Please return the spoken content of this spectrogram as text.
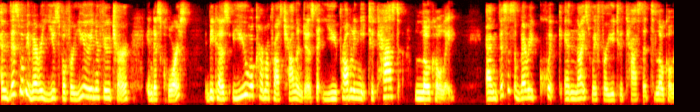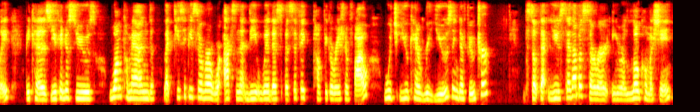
And this will be very useful for you in the future in this course because you will come across challenges that you probably need to test locally. And this is a very quick and nice way for you to test it locally because you can just use one command like TCP server or xinetd with a specific configuration file, which you can reuse in the future so that you set up a server in your local machine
